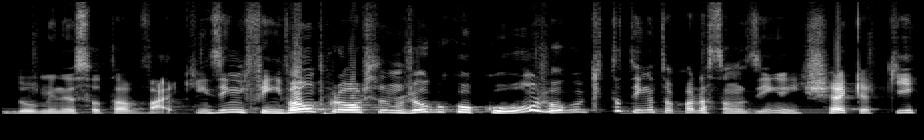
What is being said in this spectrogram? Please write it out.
do Minnesota Vikings. Enfim, vamos pro próximo jogo, Cucu. Um jogo que tu tem o teu coraçãozinho em xeque aqui.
